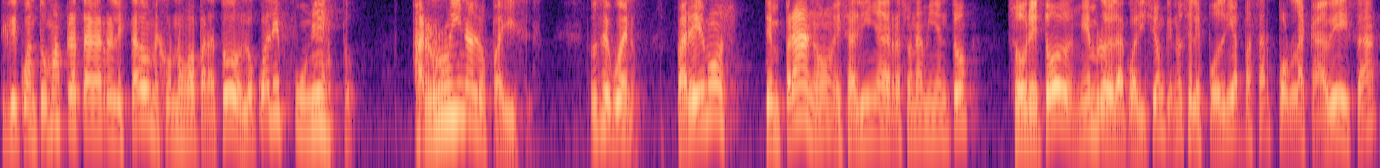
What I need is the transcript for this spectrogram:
de que cuanto más plata agarre el Estado, mejor nos va para todos, lo cual es funesto, arruina a los países. Entonces, bueno, paremos temprano esa línea de razonamiento, sobre todo en miembros de la coalición que no se les podría pasar por la cabeza,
